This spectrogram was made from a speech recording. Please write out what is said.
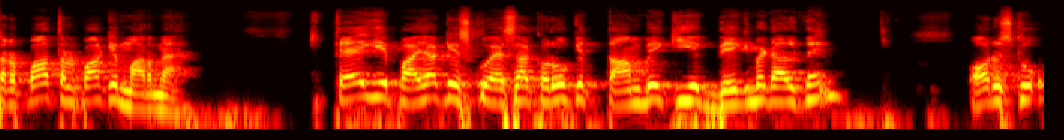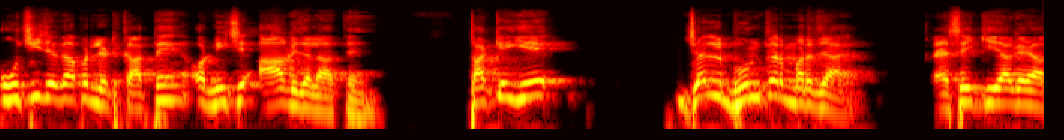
तड़पा तड़पा के मारना है। तो तय ये पाया कि इसको ऐसा करो कि तांबे की एक देग में डालते हैं और उसको ऊँची जगह पर लटकाते हैं और नीचे आग जलाते हैं। ताकि ये जल भून कर मर जाए। ऐसे ही किया गया।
